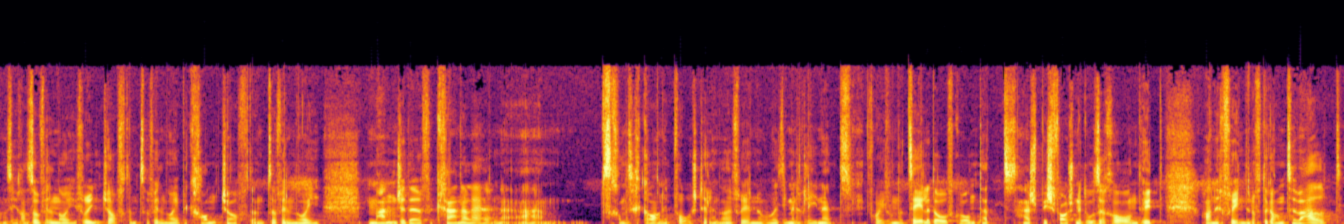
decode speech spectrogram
Also ich habe so viele neue Freundschaften und so viele neue Bekanntschaften und so viele neue Menschen dürfen kennenlernen. Ähm, das kann man sich gar nicht vorstellen. Oder? Früher, als ich in einem kleinen 500 Seelendorf gewohnt habe, bist du fast nicht rausgekommen und heute habe ich Freunde auf der ganzen Welt.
